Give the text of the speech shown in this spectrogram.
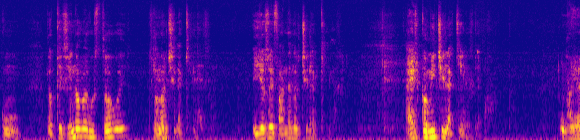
Como, lo que sí no me gustó, güey, son ¿Qué? los chilaquiles. Y yo soy fan de los chilaquiles. Ayer comí chilaquiles, que, No, yo,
